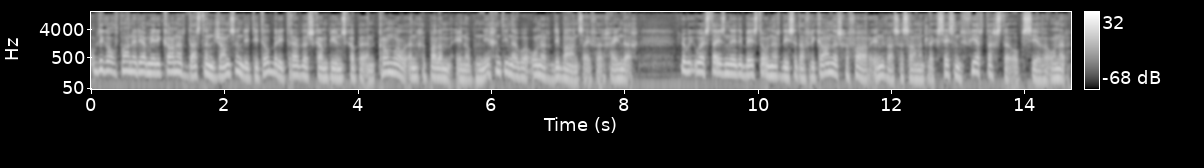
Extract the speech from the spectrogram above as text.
Op die golfbaan het die Amerikaner Dustin Johnson die titel by die Travelers Kampioenskappe in Cromwell ingepalm en op 19 houe onder die baansyfer geëindig. Louis Oosthuizen het die beste onder die Suid-Afrikaners gevaar en was gesamentlik 46ste op 7 onder.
